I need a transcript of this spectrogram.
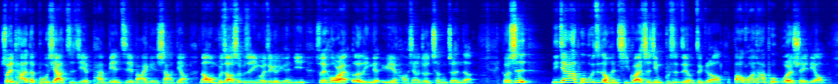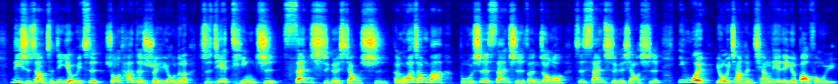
所以他的部下直接叛变，直接把他给杀掉。那我们不知道是不是因为这个原因，所以后来恶灵的预言好像就成真了，可是。尼加拉瀑布这种很奇怪的事情，不是只有这个哦，包括它瀑布的水流。历史上曾经有一次说它的水流呢，直接停止三十个小时，很夸张吧？不是三十分钟哦，是三十个小时。因为有一场很强烈的一个暴风雨，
